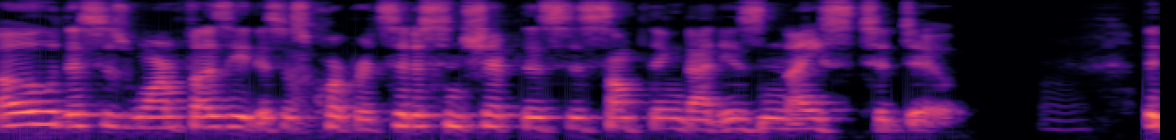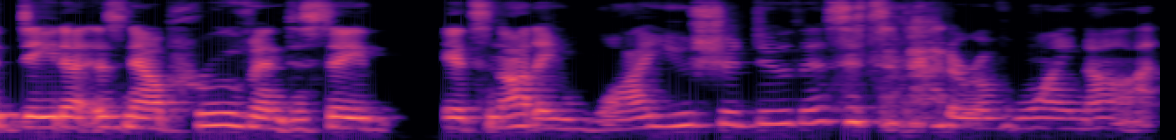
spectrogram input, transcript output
oh, this is warm fuzzy, this is corporate citizenship, this is something that is nice to do. Mm. The data is now proven to say it's not a why you should do this, it's a matter of why not.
